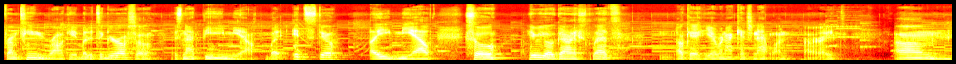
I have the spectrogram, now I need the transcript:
from Team Rocket. But it's a girl, so it's not the meow, but it's still a meow. So here we go, guys. Let's. Okay, yeah, we're not catching that one. All right. Um.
